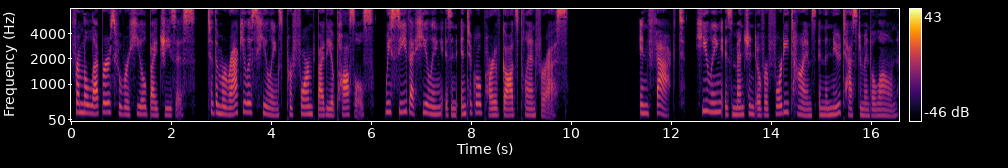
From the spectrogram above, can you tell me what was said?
From the lepers who were healed by Jesus, to the miraculous healings performed by the apostles, we see that healing is an integral part of God's plan for us. In fact, healing is mentioned over 40 times in the New Testament alone.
